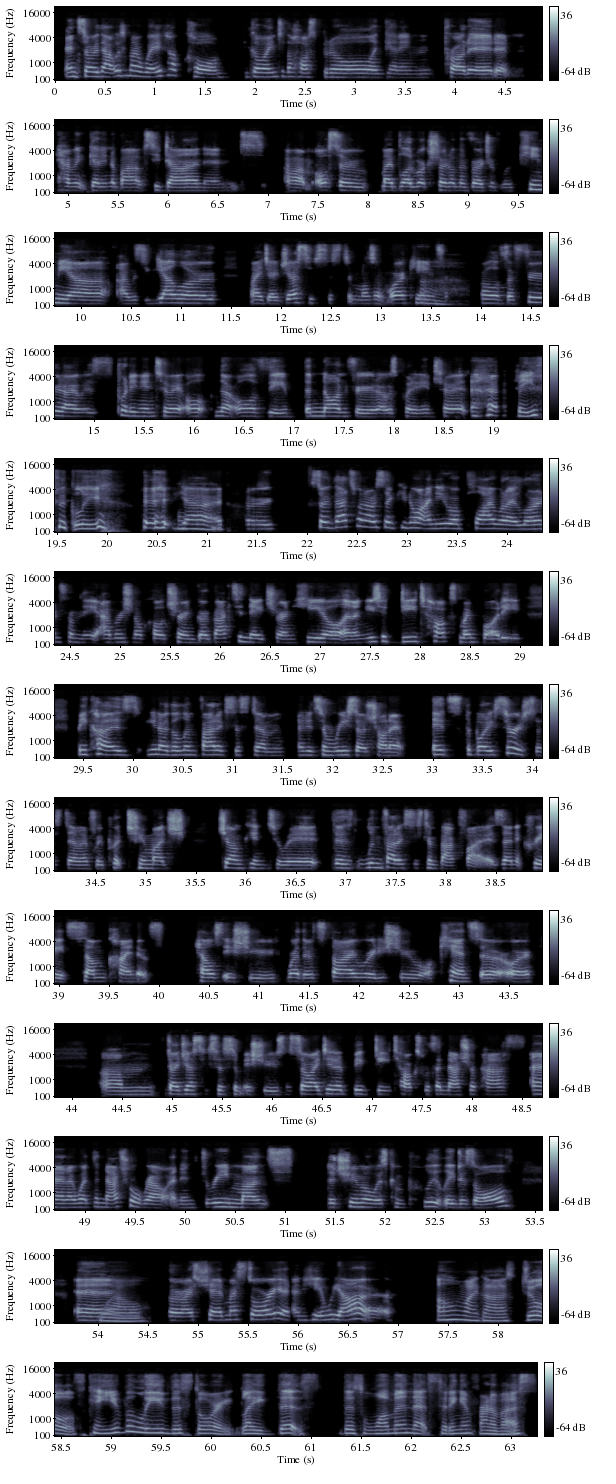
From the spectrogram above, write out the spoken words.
And so that was my wake up call, going to the hospital and getting prodded and having getting a biopsy done. And um, also my blood work showed on the verge of leukemia. I was yellow. My digestive system wasn't working. So all of the food I was putting into it, all no, all of the the non food I was putting into it. Basically. yeah. Oh. So, so that's when I was like, you know what, I need to apply what I learned from the Aboriginal culture and go back to nature and heal. And I need to detox my body because, you know, the lymphatic system, I did some research on it. It's the body sewage system. If we put too much junk into it, the lymphatic system backfires and it creates some kind of health issue, whether it's thyroid issue or cancer or um, digestive system issues. And so I did a big detox with a naturopath and I went the natural route. And in three months, the tumor was completely dissolved. And wow. so I shared my story and here we are. Oh my gosh, Jules, can you believe this story? Like this, this woman that's sitting in front of us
